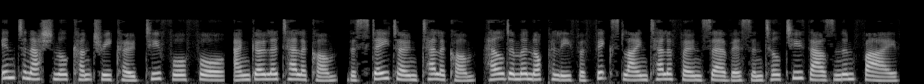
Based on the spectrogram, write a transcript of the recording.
International Country Code 244, Angola Telecom, the state-owned telecom, held a monopoly for fixed-line telephone service until 2005.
